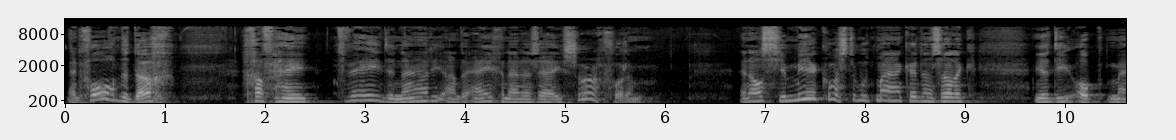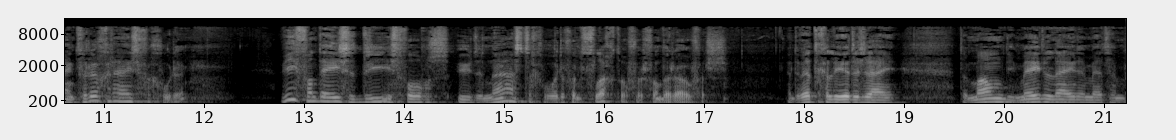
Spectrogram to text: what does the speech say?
En de volgende dag gaf hij twee denari aan de eigenaar en zei: Zorg voor hem. En als je meer kosten moet maken, dan zal ik je die op mijn terugreis vergoeden. Wie van deze drie is volgens u de naaste geworden van het slachtoffer van de rovers? En de wetgeleerde zei, de man die medelijden met hem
